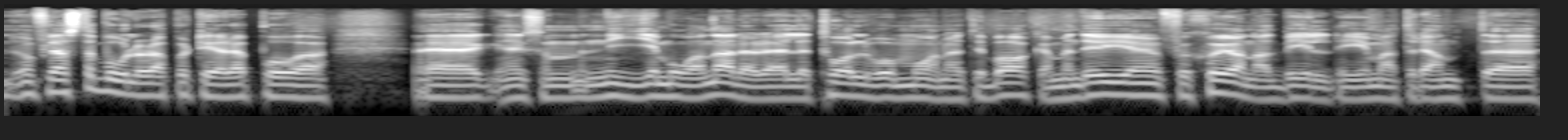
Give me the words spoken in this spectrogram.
de flesta bolag rapporterar på eh, liksom nio månader eller tolv månader tillbaka. Men det är ju en förskönad bild i och med att ränte,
